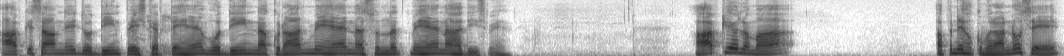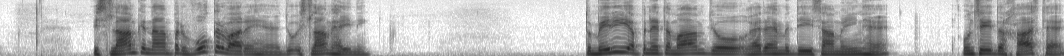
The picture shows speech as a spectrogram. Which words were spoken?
آپ کے سامنے جو دین پیش کرتے ہیں، وہ دین نہ قرآن میں ہے، نہ سنت میں ہے، نہ حدیث میں ہے۔ آپ کے علماء اپنے حکمرانوں سے اسلام کے نام پر وہ کروا رہے ہیں جو اسلام ہے ہی نہیں۔ تو میری اپنے تمام جو غیر احمدی سامعین ہیں، ان سے یہ درخواست ہے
